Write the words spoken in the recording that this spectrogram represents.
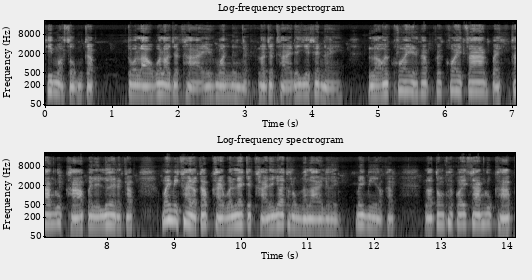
ที่เหมาะสมกับตัวเราว่าเราจะขายวันหนึ่งอะเราจะขายได้เยอะแค่ไหน เราค่อยๆนะครับ ค่อยๆสร้างไปสร้างลูกค้าไปเรื่อยๆนะครับ ไม่มีใครหรอกครับ ขายวันแรกจะขายได้ยอดถล่มทลายเลย ไม่มีหรอกครับ เราต้องค่อยๆสร้างลูกค้าไป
